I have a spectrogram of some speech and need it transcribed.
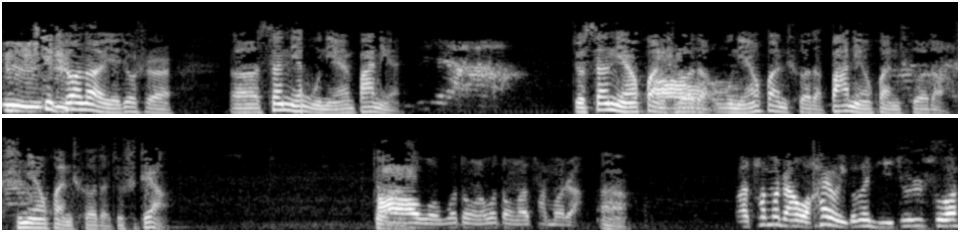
嗯，汽车呢，也就是呃三年、五年、八年，就三年换车的，哦五年换车的，八年换车的，十年换车的，就是这样。哦，我我懂了，我懂了，参谋长。嗯，啊，参谋长，我还有一个问题，就是说，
